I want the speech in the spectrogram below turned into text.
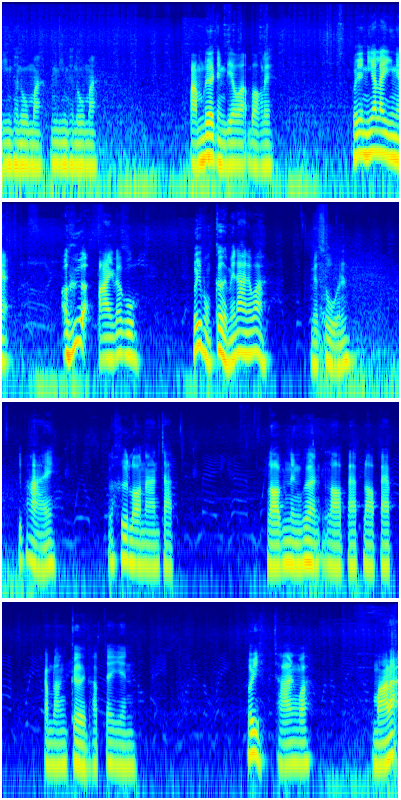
ยิงธนูมามยิงธนูมา ปั๊มเลือดอย่างเดียวอะบอกเลย เฮ้ย อันนี้อะไรยิงเนี่ยเอาเฮือตายแล้วกู เฮ้ย ผมเกิดไม่ได้แล้วว่ะเหลือศูนย์ทิพหาย แล้วคือรอนานจัด รอแป๊บนึงเพื่อน รอแป๊บ รอแป๊บกำลังเกิดครับใจเย็น เฮ้ย ช้างวะ มาละ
